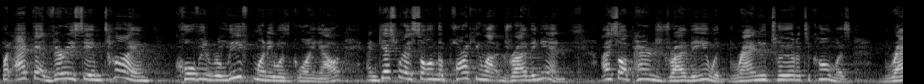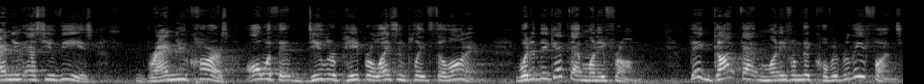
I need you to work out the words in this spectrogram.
But at that very same time, COVID relief money was going out. And guess what I saw in the parking lot driving in? I saw parents driving in with brand new Toyota Tacomas, brand new SUVs, brand new cars, all with the dealer paper license plate still on it. Where did they get that money from? They got that money from the COVID relief funds.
